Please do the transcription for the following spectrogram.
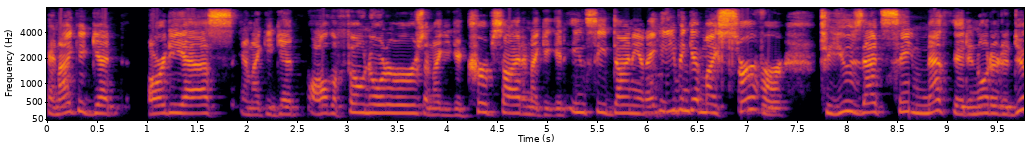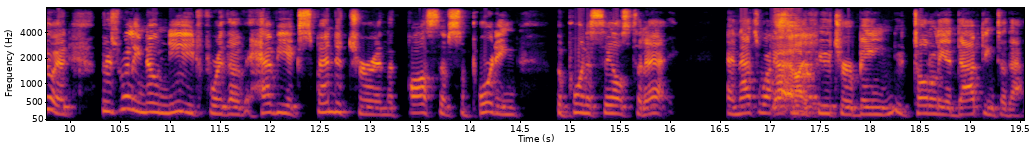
and I could get RDS and I could get all the phone orders and I could get curbside and I could get in-seat dining and I could even get my server to use that same method in order to do it. There's really no need for the heavy expenditure and the cost of supporting the point of sales today. And that's why yeah, I see the future being totally adapting to that.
